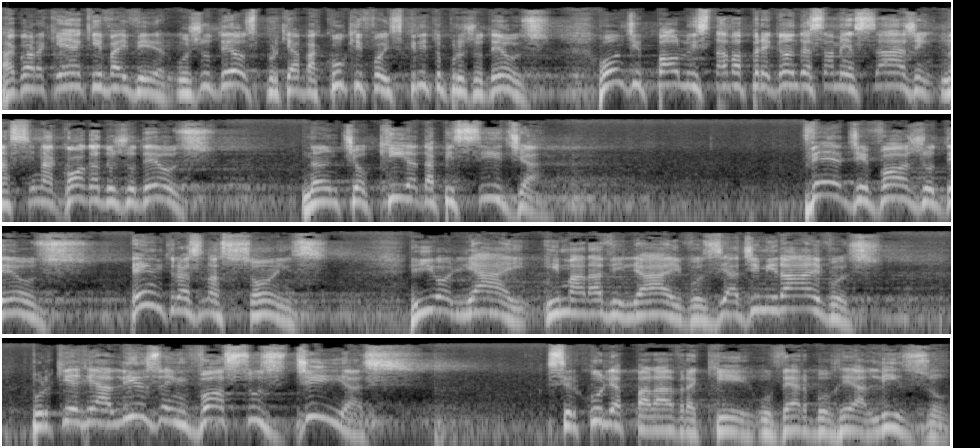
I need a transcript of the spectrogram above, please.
Agora, quem é que vai ver? Os judeus, porque Abacuque foi escrito para os judeus. Onde Paulo estava pregando essa mensagem? Na sinagoga dos judeus, na Antioquia da Pisídia. Vede vós, judeus, entre as nações, e olhai, e maravilhai-vos, e admirai-vos, porque realizo em vossos dias. Circule a palavra aqui, o verbo realizo,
